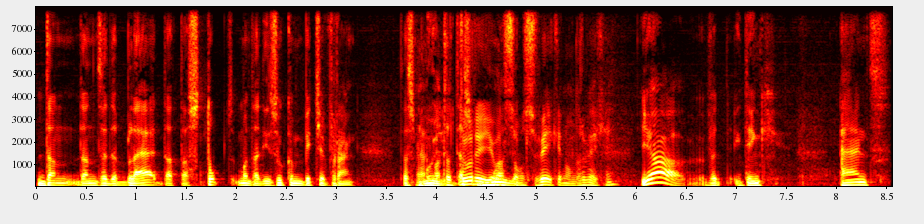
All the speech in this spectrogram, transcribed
Dan, dan je blij dat dat stopt, maar dat is ook een beetje wrang. Dat is Ja, want moeilijk. de dat toeren, je was soms weken onderweg. Hè? Ja, ik denk eind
